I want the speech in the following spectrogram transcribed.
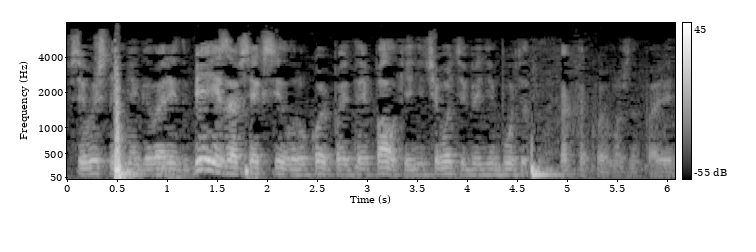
Всевышний мне говорит, бей изо всех сил рукой по этой палке, и ничего тебе не будет. Как такое можно поверить?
